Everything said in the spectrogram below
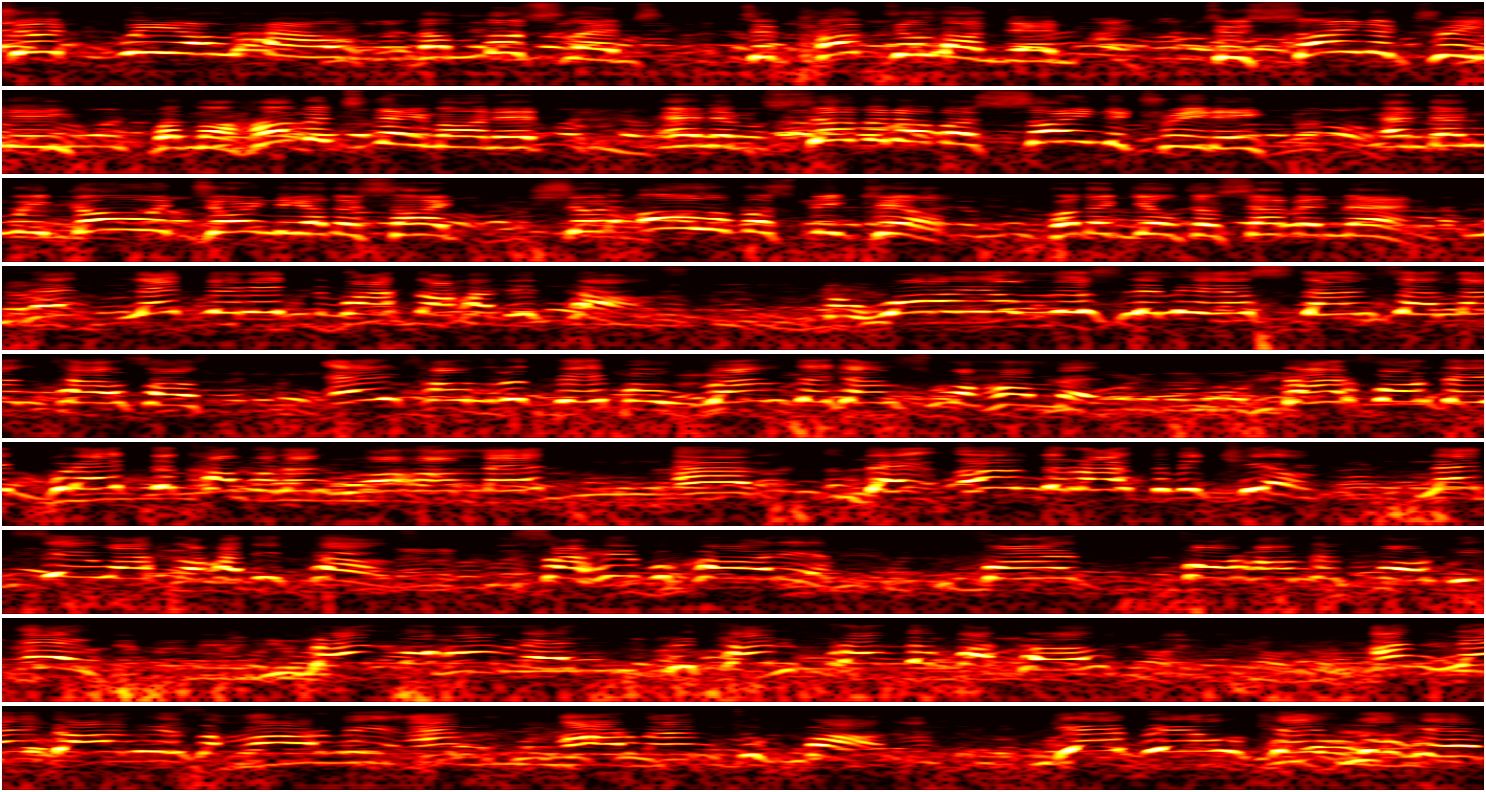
Should we allow the Muslims to come to London to sign a treaty with Muhammad's name on it, and if seven of us sign the treaty, and then we go and join the other side, should all of us be killed for the guilt of seven men? Let, let me read what the hadith tells. So while Muslim here stands and then tells us 800 people went against Muhammad. Therefore they break the covenant Muhammad. Um, they earn the right to be killed. Let's see what the hadith tells. Sahih Bukhari 5 448. When Muhammad returned from the battle and laid down his army and arm and took bath, Gabriel came to him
